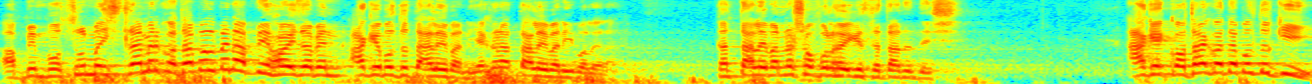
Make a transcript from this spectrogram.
আপনি মুসলমান ইসলামের কথা বলবেন, আপনি হয়ে যাবেন আগে বলতো তালেবানি। এখন আর তালেবানি বলে না। কারণ তালেবানরা সফল হয়ে গেছে তাদের দেশে। আগে কথায় কথা বলতো কি?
